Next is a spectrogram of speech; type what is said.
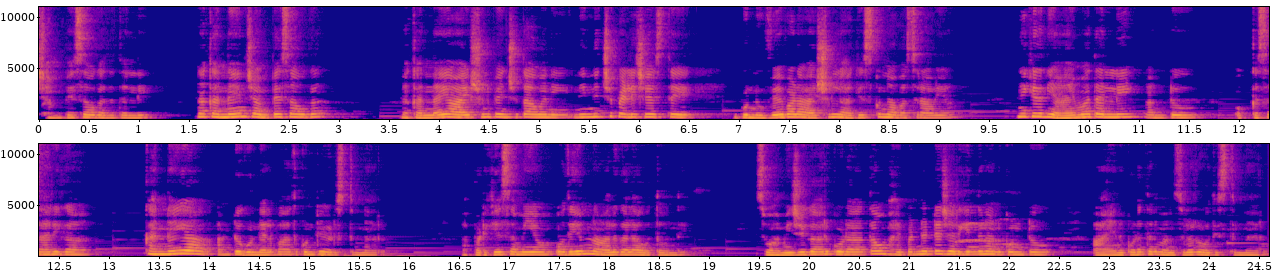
చంపేశావు కదా తల్లి నా కన్నయ్యని చంపేశావుగా? నా కన్నయ్య ఆయుష్ను పెంచుతావని నిన్నిచ్చి పెళ్ళి చేస్తే ఇప్పుడు నువ్వే వాడు ఆయుష్ను లాగేసుకున్నావా శ్రావ్య? నీకు ఇది న్యాయమా తల్లి? అంటూ ఒక్కసారిగా కన్నయ్య అంటూ గుండెలు బాదుకుంటూ ఏడుస్తున్నారు. అప్పటికే సమయం ఉదయం నాలుగలా అవుతోంది. స్వామీజీ గారు కూడా తాము భయపడినట్టే జరిగిందని అనుకుంటూ ఆయన కూడా తన మనసులో రోధిస్తున్నారు.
